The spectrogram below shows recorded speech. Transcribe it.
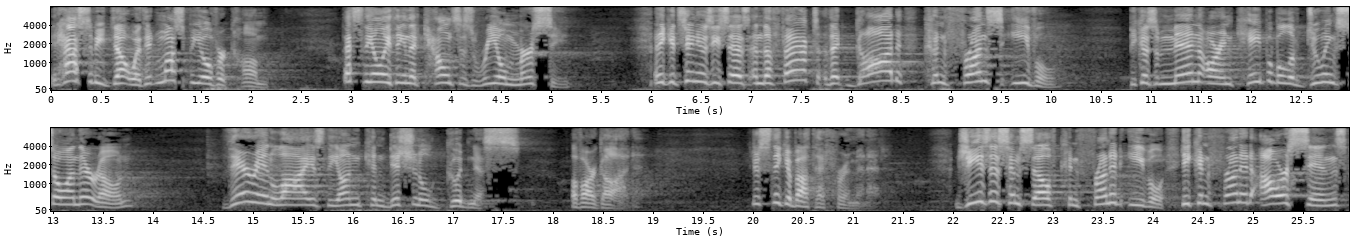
It has to be dealt with. It must be overcome. That's the only thing that counts as real mercy. And he continues, he says, and the fact that God confronts evil because men are incapable of doing so on their own, therein lies the unconditional goodness of our God. Just think about that for a minute. Jesus himself confronted evil. He confronted our sins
